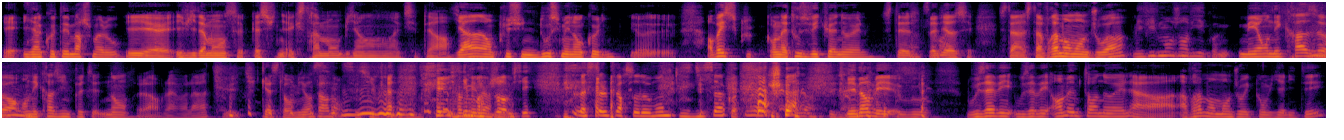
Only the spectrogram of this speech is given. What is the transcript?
et il y a un côté marshmallow. Et euh, évidemment, ça se finit extrêmement bien, etc. Il y a en plus une douce mélancolie. Euh, en fait, ce qu'on a tous vécu à Noël. C'est-à-dire, c'est c'est un, c'est un vrai moment de joie. Mais vivement janvier, quoi. Mais on écrase, on écrase une petite. Non, alors là, voilà, tu, tu casses l'ambiance. Pardon. C'est super. mais Vivement janvier. La seule personne au monde qui se dit ça, quoi. Mais non, mais vous, vous avez, vous avez en même temps Noël un, un vrai moment de joie et de convivialité,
